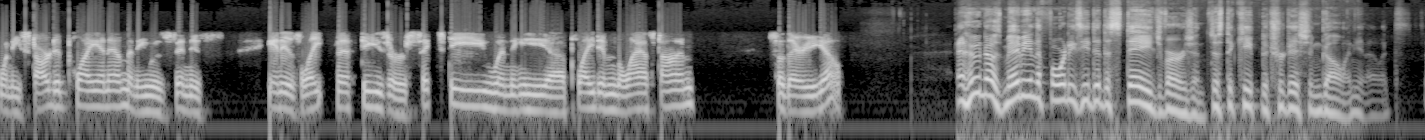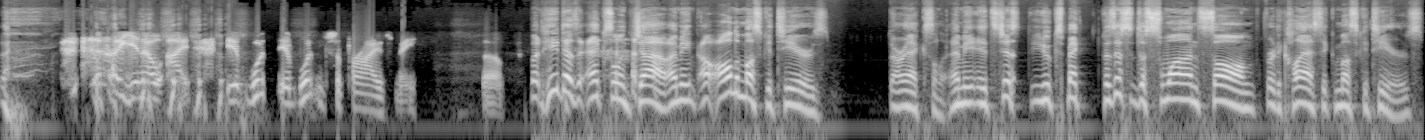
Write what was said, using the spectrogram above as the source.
when he started playing him and he was in his in his late 50s or 60 when he uh, played him the last time so there you go And who knows? Maybe in the 40s he did the stage version just to keep the tradition going. You know, it's you know i it would it wouldn't surprise me so but he does an excellent job. I mean, all the Musketeers are excellent. I mean, it's just you expect because this is the swan song for the classic Musketeers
